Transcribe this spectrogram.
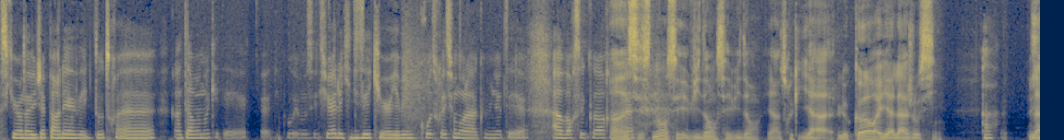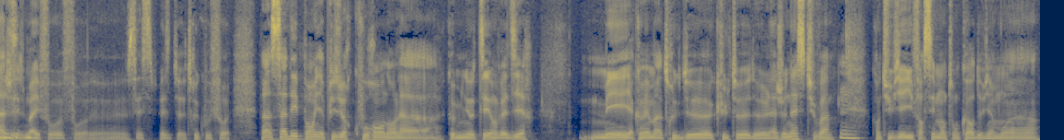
Parce qu'on avait déjà parlé avec d'autres euh, intervenants qui étaient euh, du coup homosexuels et qui disaient qu'il y avait une grosse pression dans la communauté euh, à avoir ce corps. Ah euh, non, c'est évident, c'est évident. Il y a un truc, il y a le corps et il y a l'âge aussi. Ah. L'âge, bah, il faut, faut cette espèce de truc où il faut. Enfin, ça dépend. Il y a plusieurs courants dans la communauté, on va dire. Mais il y a quand même un truc de culte de la jeunesse, tu vois. mm. Quand tu vieillis, forcément, ton corps devient moins,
